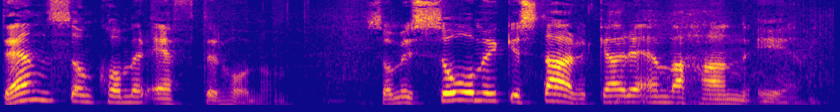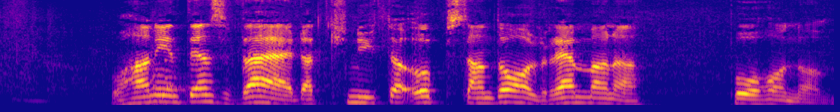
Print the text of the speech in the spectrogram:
den som kommer efter honom, som är så mycket starkare än vad han är, och han är inte ens värd att knyta upp sandalremmarna på honom.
